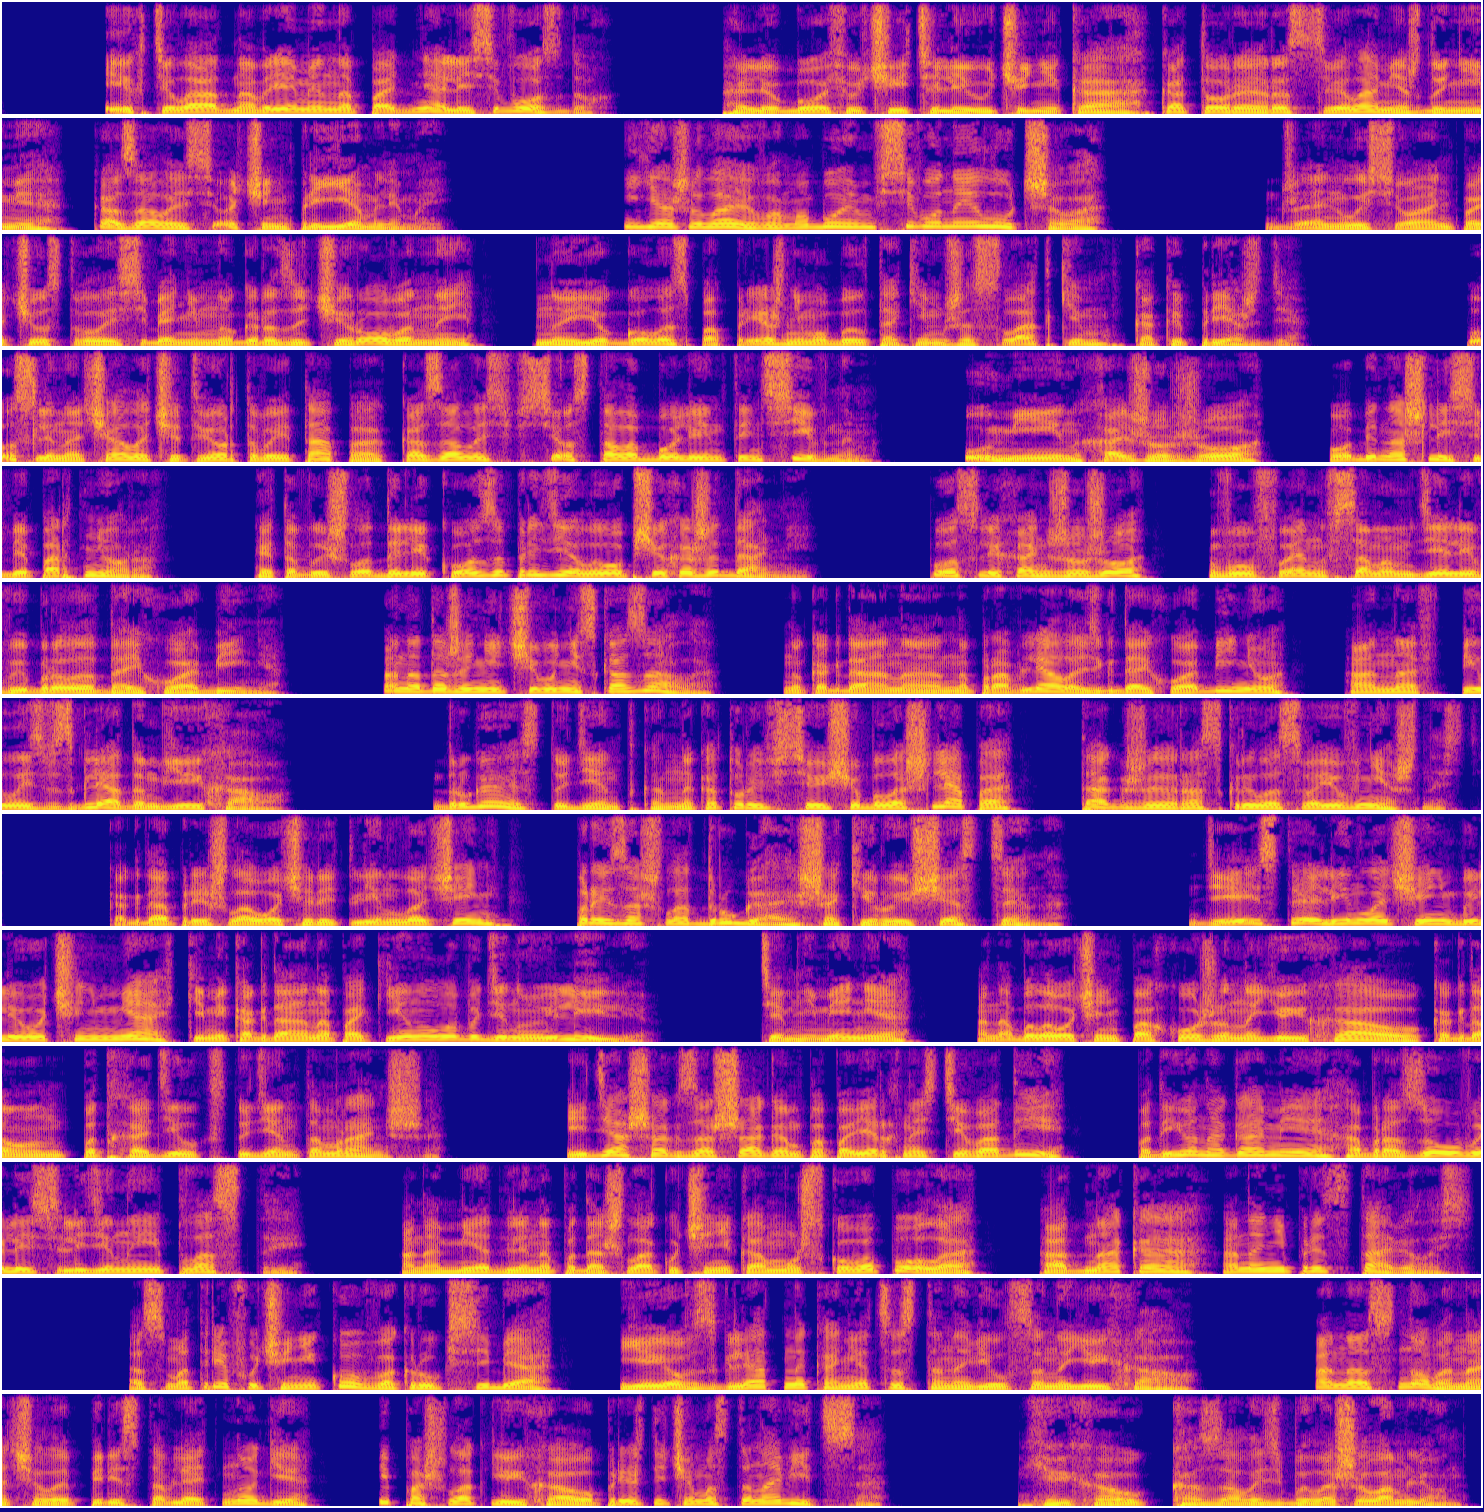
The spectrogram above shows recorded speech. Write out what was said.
Их тела одновременно поднялись в воздух. Любовь учителя и ученика, которая расцвела между ними, казалась очень приемлемой. «Я желаю вам обоим всего наилучшего». Джань Лысюань почувствовала себя немного разочарованной, но ее голос по-прежнему был таким же сладким, как и прежде. После начала четвертого этапа, казалось, все стало более интенсивным. У Мин, Хайжожо обе нашли себе партнеров. Это вышло далеко за пределы общих ожиданий. После Ханьжожо Ву Фэн в самом деле выбрала Дайхуабиня. Она даже ничего не сказала, но когда она направлялась к Дайхуабиню, она впилась взглядом в Юйхао. Другая студентка, на которой все еще была шляпа, также раскрыла свою внешность. Когда пришла очередь Лин Лочень, произошла другая шокирующая сцена. Действия Лин Лачень были очень мягкими, когда она покинула водяную лилию. Тем не менее, она была очень похожа на Юйхао, когда он подходил к студентам раньше. Идя шаг за шагом по поверхности воды, под ее ногами образовывались ледяные пласты. Она медленно подошла к ученикам мужского пола, однако она не представилась. Осмотрев учеников вокруг себя, ее взгляд наконец остановился на Юйхао. Она снова начала переставлять ноги и пошла к Юйхао, прежде чем остановиться. Юйхао, казалось, был ошеломлен.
